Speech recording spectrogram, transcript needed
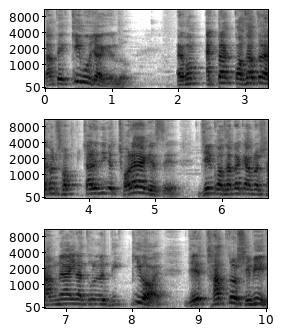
তাতে কি বোঝা গেল? এবং একটা কথা তো এখন সব চারিদিকে ছড়ায় গেছে, যে কথাটাকে আমরা সামনে আইনা তুললে কি হয়? যে ছাত্র শিবির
